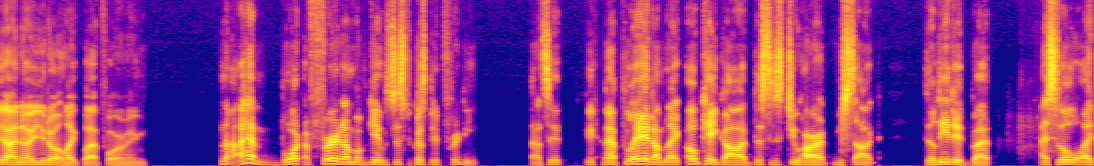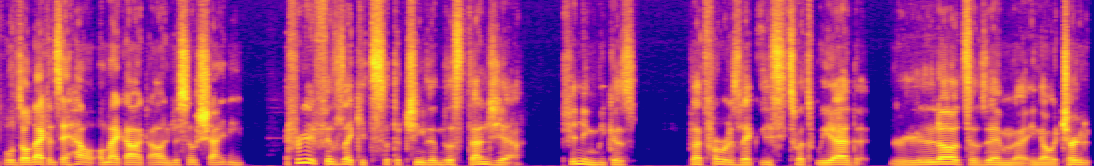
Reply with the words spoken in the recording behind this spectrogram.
Yeah, I know you don't like platforming. No, I have bought a fair number of games just because they're pretty. That's it. And I play it, I'm like, okay, God, this is too hard. You suck. Delete it. But I still like will go back and say, hell, oh my God, oh, you're so shiny. I really feels like it's sort of touching the nostalgia feeling because platformers like this, it's what we had lots of them uh, in our childhood.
